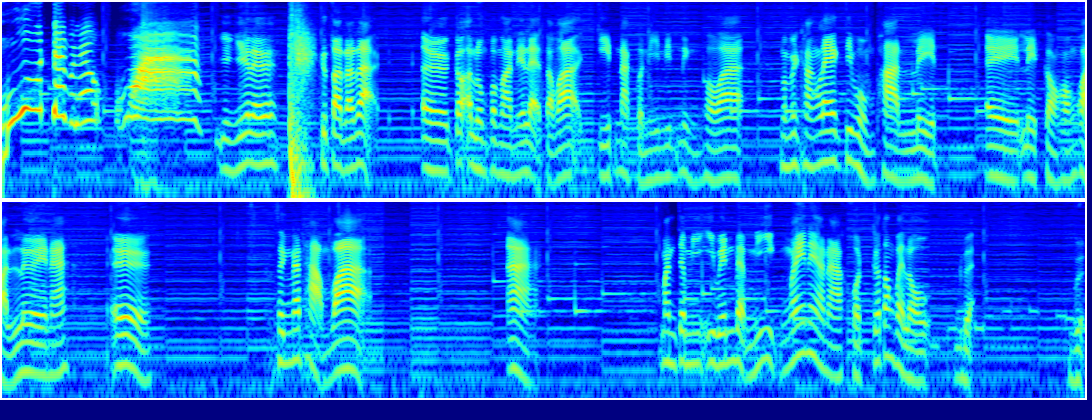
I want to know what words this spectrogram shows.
วู้ได้ไปแล้วว้าอย่างนี้เลย คือตอนนั้นอะ เออก็อารมณ์ประมาณนี้แหละ แต่ว่ากรีดหนักกว่านี้นิดนึงเพราะว่ามันเป็นครั้งแรกที่ผมผ่านเลดเอเลดกล่องของขวัญเลยนะ เออ ซึ่งถ้าถามว่า อะมันจะมีอีเวนต์แบบนี้อีกไหมในอนาคตก็ต้องไปรอเบื่อเบื่อ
